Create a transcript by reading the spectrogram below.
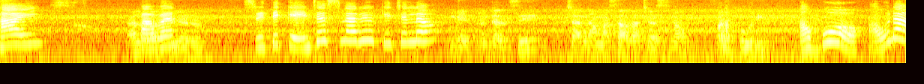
హాయ్. పవన్. గారు. శృతిక్ ఏం చేస్తున్నారు కిచెన్లో? మీ ఇద్దరు కలిసి చన్నా మసాలా చేస్తున్నాం ఫర్ పూరి. అబ్బో అవునా?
